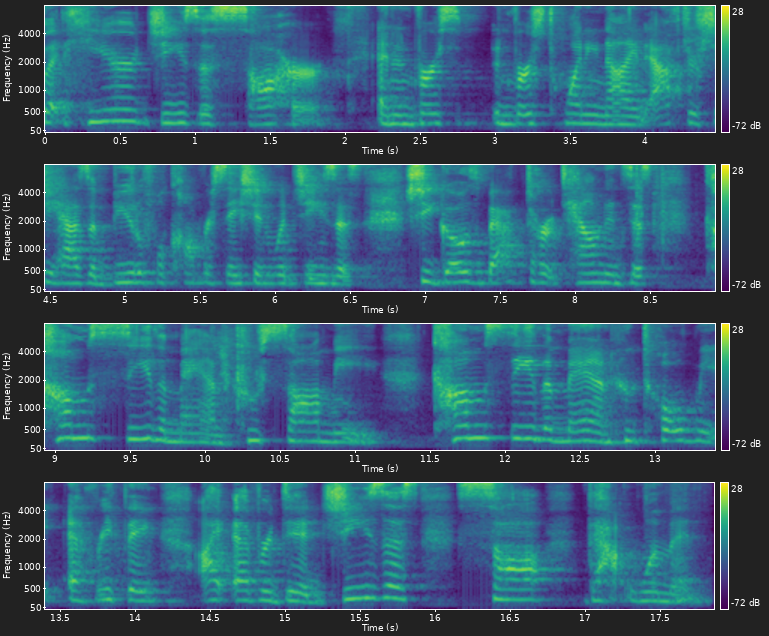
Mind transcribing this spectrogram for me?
But here Jesus saw her. And in verse in verse 29, after she has a beautiful conversation with Jesus, she goes back to her town and says, "Come see the man who saw me. Come see the man who told me everything I ever did." Jesus saw that woman.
